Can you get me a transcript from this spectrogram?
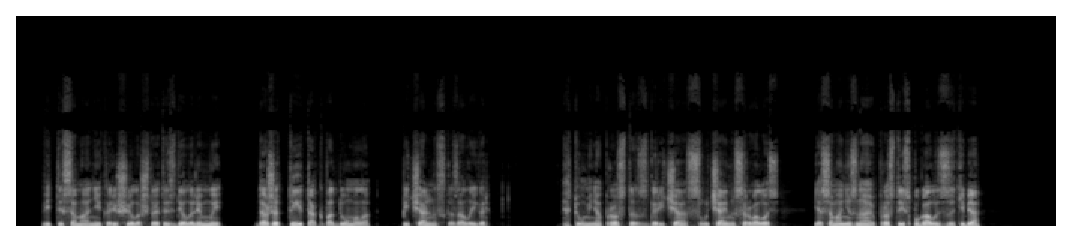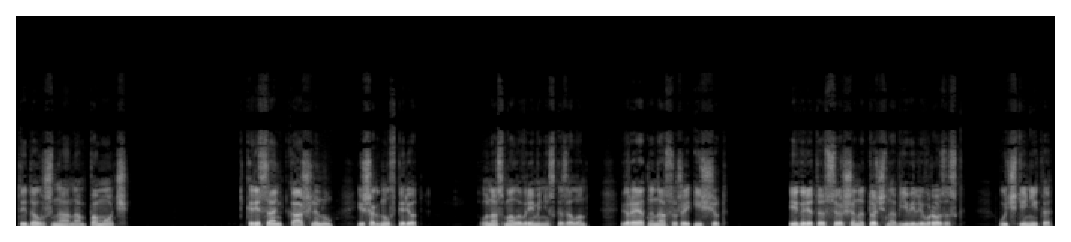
— Ведь ты сама, Ника, решила, что это сделали мы. Даже ты так подумала, — печально сказал Игорь. — Это у меня просто сгоряча случайно сорвалось. Я сама не знаю, просто испугалась за тебя. Ты должна нам помочь. Крисань кашлянул и шагнул вперед. — У нас мало времени, — сказал он. — Вероятно, нас уже ищут. Игорь это совершенно точно объявили в розыск. Учти, Ника,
